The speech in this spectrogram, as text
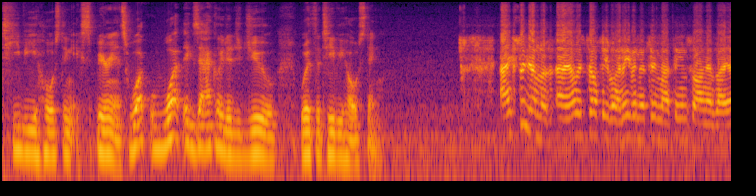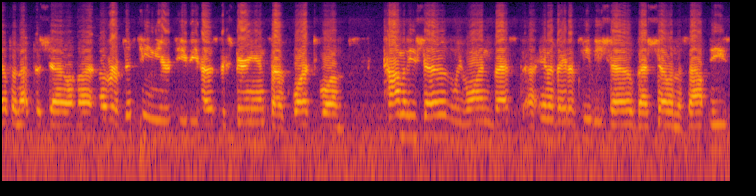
TV hosting experience. What what exactly did you do with the TV hosting? Actually, I'm a, I always tell people, and even it's in my theme song as I open up the show. I'm a, over a 15 year TV host experience. I've worked for comedy shows. We won Best uh, Innovative TV Show, Best Show in the Southeast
